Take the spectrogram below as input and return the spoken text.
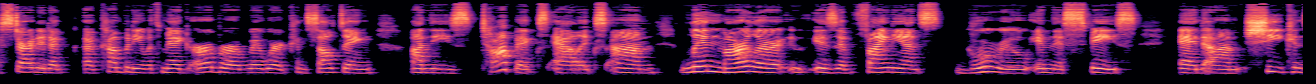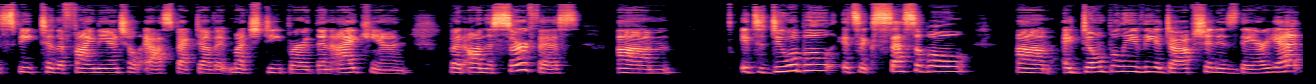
started a, a company with Meg Erber where we're consulting on these topics. Alex, um, Lynn Marlar is a finance guru in this space, and um, she can speak to the financial aspect of it much deeper than I can. But on the surface, um, it's doable, it's accessible. Um, I don't believe the adoption is there yet.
